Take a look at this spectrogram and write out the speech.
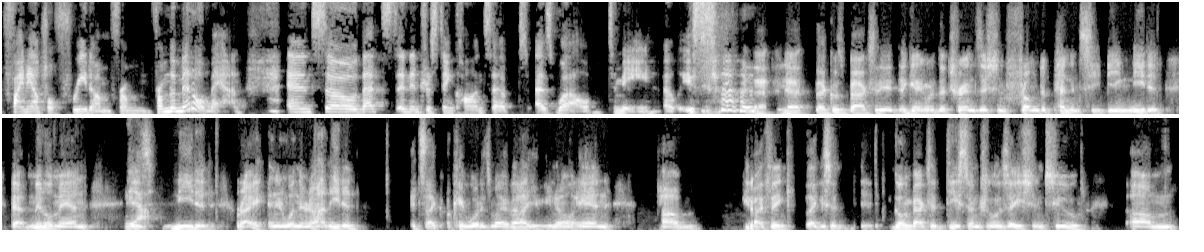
financial freedom from from the middleman. And so that's an interesting concept as well to me at least. That, that, that goes back to the again the transition from dependency being needed. That middleman yeah. is needed right? And then when they're not needed it's like okay what is my value you know? And um, you know, I think, like you said, going back to decentralization too, um,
